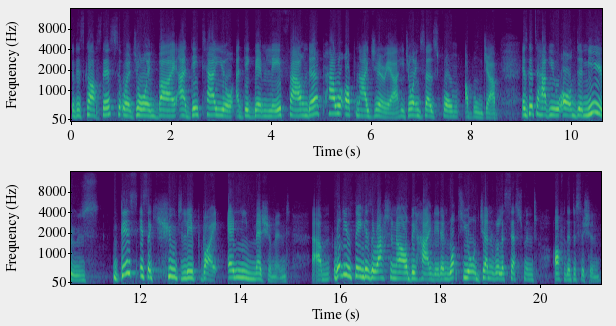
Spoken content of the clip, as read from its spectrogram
To discuss this, we're joined by Adetayo Adegbemle, founder, Power Up Nigeria. He joins us from Abuja. It's good to have you on the news. This is a huge leap by any measurement. Um, what do you think is the rationale behind it, and what's your general assessment of the decision?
